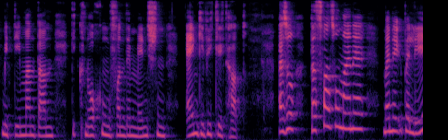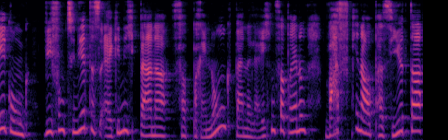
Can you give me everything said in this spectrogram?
mit dem man dann die Knochen von dem Menschen eingewickelt hat. Also das war so meine, meine Überlegung, wie funktioniert das eigentlich bei einer Verbrennung, bei einer Leichenverbrennung? Was genau passiert da?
